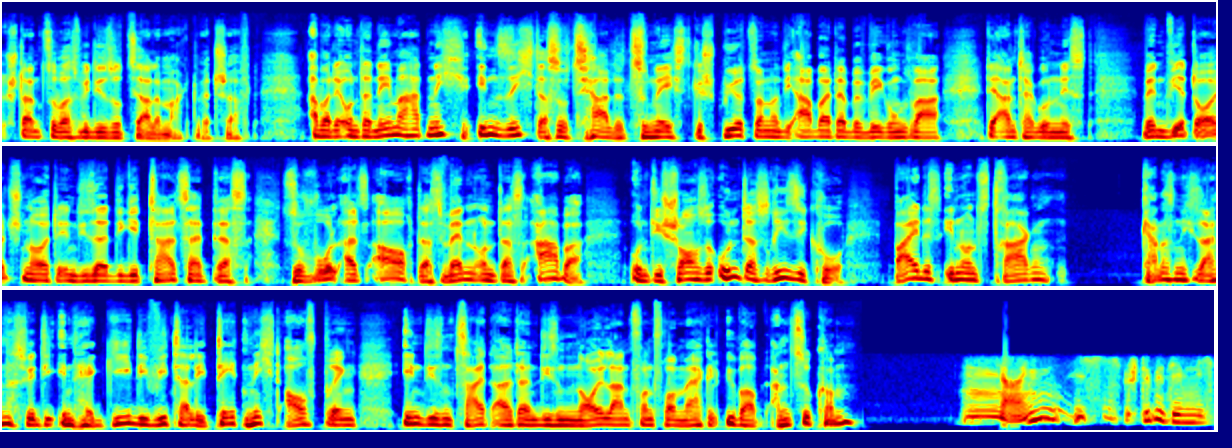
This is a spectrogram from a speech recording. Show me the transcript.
stand sowas wie die soziale Marktwirtschaft. Aber der Unternehmer hat nicht in sich das Soziale zunächst gespürt, sondern die Arbeiterbewegung war der Antagonist. Wenn wir Deutschen heute in dieser Digitalzeit das sowohl als auch, das Wenn und das Aber und die Chance und das Risiko beides in uns tragen, kann es nicht sein, dass wir die Energie, die Vitalität nicht aufbringen, in diesem Zeitalter, in diesem Neuland von Frau Merkel überhaupt anzukommen? Nein, ich stimme dem nicht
